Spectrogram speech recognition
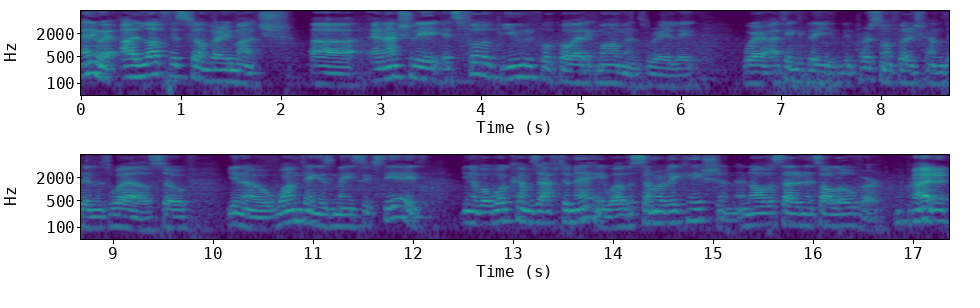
anyway, I love this film very much, uh, and actually, it's full of beautiful poetic moments. Really, where I think the the personal footage comes in as well. So, you know, one thing is May 68th. You know, but what comes after May? Well, the summer vacation, and all of a sudden it's all over, right?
